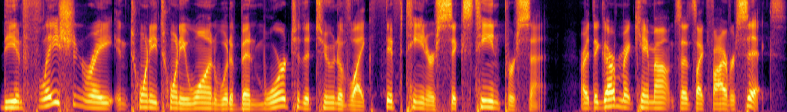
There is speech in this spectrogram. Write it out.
the inflation rate in 2021 would have been more to the tune of like 15 or 16 percent. Right? The government came out and said it's like five or six.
